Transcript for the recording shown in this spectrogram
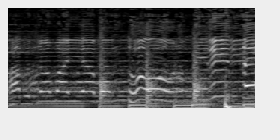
ভাব জমাইয়া বন্ধুর পিড়িতে।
